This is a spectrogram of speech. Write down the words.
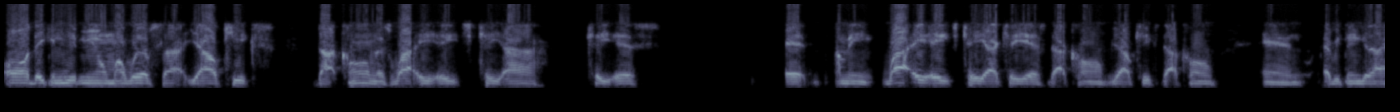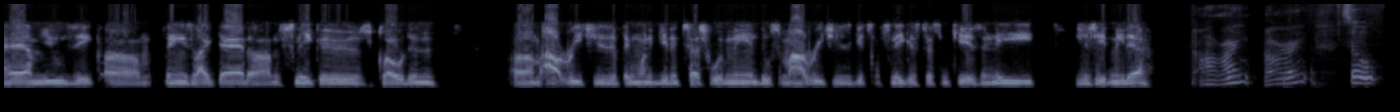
Or they can hit me on my website yahkicks.com. That's Y A H K I K S at I mean Y A H K I K S dot com, yahkicks.com. com and everything that I have, music, um, things like that, um, sneakers, clothing, um, outreaches. If they want to get in touch with me and do some outreaches, get some sneakers to some kids in need, just hit me there. All right, all right. So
